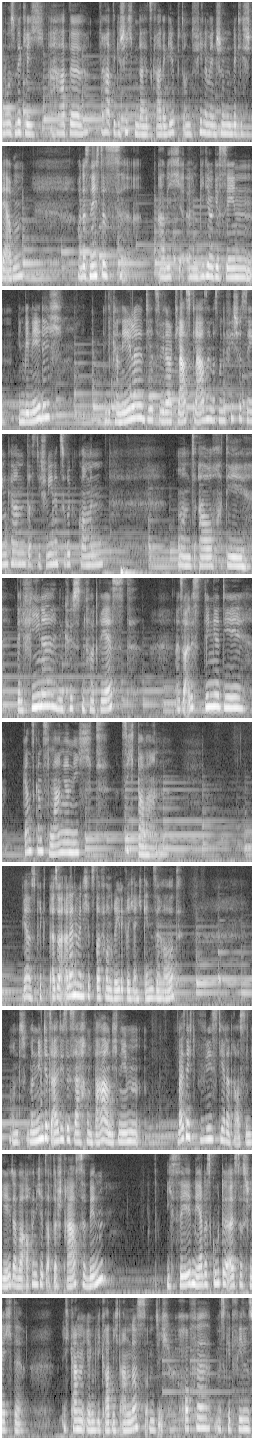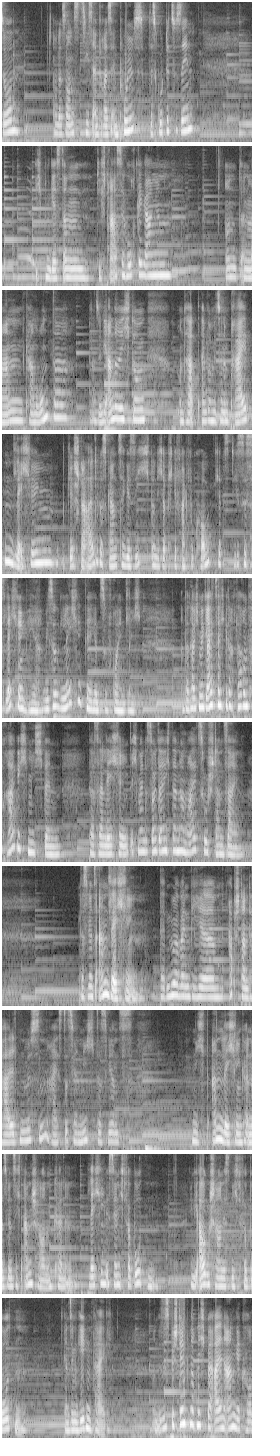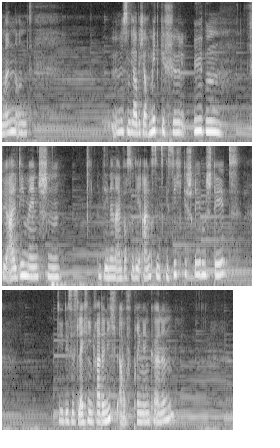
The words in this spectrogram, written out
wo es wirklich harte, harte Geschichten da jetzt gerade gibt und viele Menschen wirklich sterben. Und als nächstes habe ich ein Video gesehen in Venedig, die Kanäle, die jetzt wieder glasklar sind, dass man die Fische sehen kann, dass die Schwäne zurückkommen und auch die Delfine in den Küsten vor Triest also alles Dinge, die ganz, ganz lange nicht sichtbar waren. Ja, es kriegt, also alleine wenn ich jetzt davon rede, kriege ich eigentlich Gänsehaut. Und man nimmt jetzt all diese Sachen wahr und ich nehme, weiß nicht, wie es dir da draußen geht, aber auch wenn ich jetzt auf der Straße bin, ich sehe mehr das Gute als das Schlechte. Ich kann irgendwie gerade nicht anders und ich hoffe, es geht vielen so oder sonst sieh es einfach als Impuls, das Gute zu sehen. Ich bin gestern die Straße hochgegangen und ein Mann kam runter, also in die andere Richtung und hat einfach mit so einem breiten Lächeln gestrahlt über das ganze Gesicht und ich habe mich gefragt, wo kommt jetzt dieses Lächeln her? Wieso lächelt der jetzt so freundlich? Und dann habe ich mir gleichzeitig gedacht, warum frage ich mich denn, dass er lächelt? Ich meine, das sollte eigentlich der Normalzustand sein dass wir uns anlächeln. Denn nur wenn wir Abstand halten müssen, heißt das ja nicht, dass wir uns nicht anlächeln können, dass wir uns nicht anschauen können. Lächeln ist ja nicht verboten. In die Augen schauen ist nicht verboten. Ganz im Gegenteil. Und es ist bestimmt noch nicht bei allen angekommen und wir müssen, glaube ich, auch Mitgefühl üben für all die Menschen, denen einfach so die Angst ins Gesicht geschrieben steht, die dieses Lächeln gerade nicht aufbringen können.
